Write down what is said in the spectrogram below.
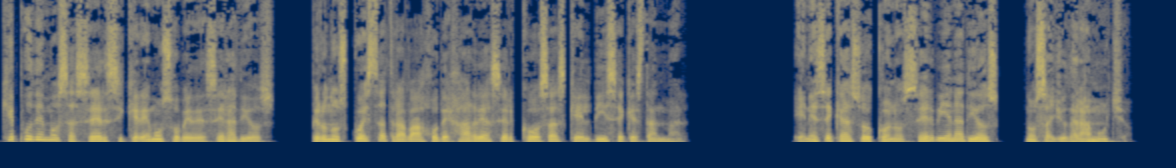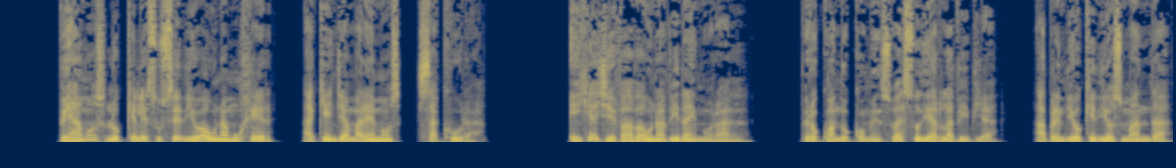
¿Qué podemos hacer si queremos obedecer a Dios, pero nos cuesta trabajo dejar de hacer cosas que Él dice que están mal? En ese caso, conocer bien a Dios nos ayudará mucho. Veamos lo que le sucedió a una mujer a quien llamaremos Sakura. Ella llevaba una vida inmoral, pero cuando comenzó a estudiar la Biblia, aprendió que Dios manda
